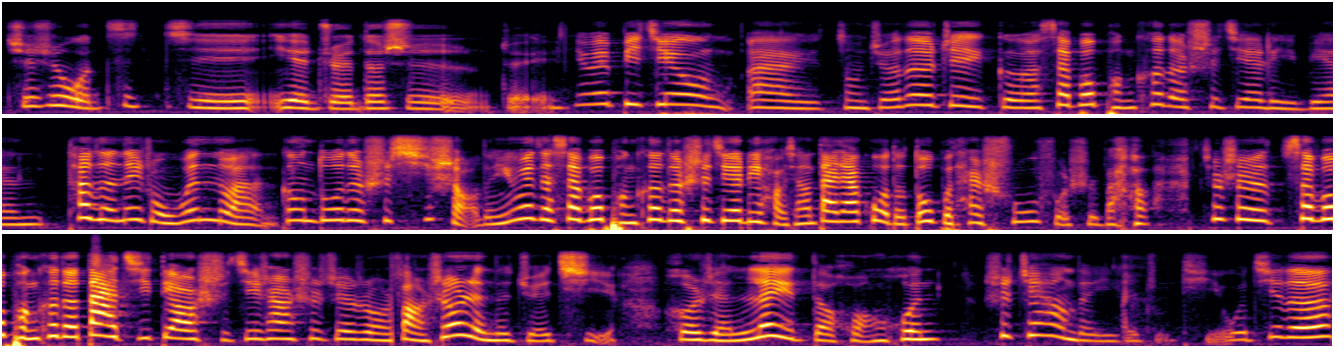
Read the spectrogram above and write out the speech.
其实我自己也觉得是对，因为毕竟，哎，总觉得这个赛博朋克的世界里边，它的那种温暖更多的是稀少的，因为在赛博朋克的世界里，好像大家过得都不太舒服，是吧？就是赛博朋克的大基调实际上是这种仿。生人的崛起和人类的黄昏。是这样的一个主题。我记得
